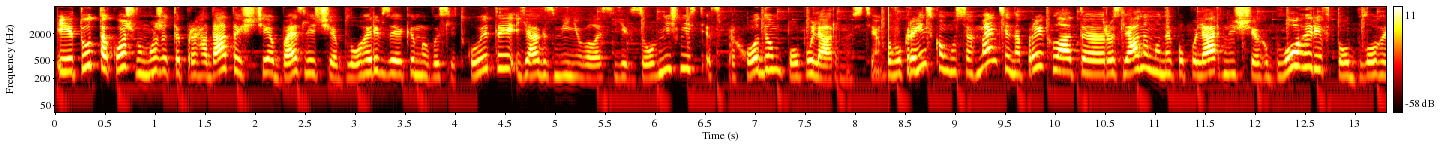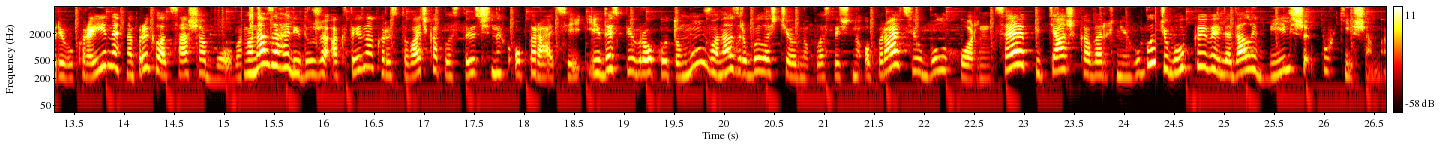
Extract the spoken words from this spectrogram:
І тут також ви можете пригадати ще безліч блогерів, за якими ви слідкуєте, як змінювалася їх зовнішність з приходом популярності в українському сегменті. Наприклад, розглянемо найпопулярніших блогерів, топ-блогерів України, наприклад, Саша Бова. Вона взагалі дуже активна користувачка пластичних операцій, і десь півроку тому вона зробила ще одну пластичну операцію Bullhorn. Це підтяжка верхньої губи, щоб губки виглядали більш пухкішими.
